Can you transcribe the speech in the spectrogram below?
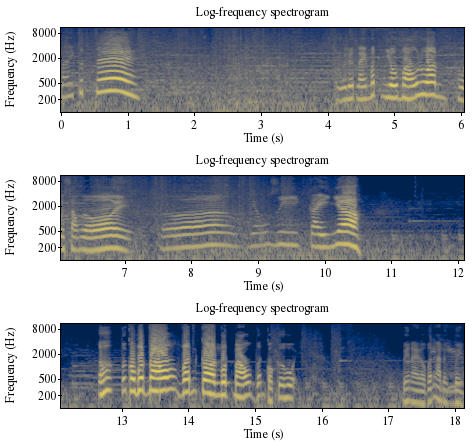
Vãi cứt thế? Ui, lượt này mất nhiều máu luôn. Thôi xong rồi. Ờ Đéo gì cày nhá Ơ vẫn còn một máu Vẫn còn một máu Vẫn có cơ hội. Bên này nó vẫn ăn được mình.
